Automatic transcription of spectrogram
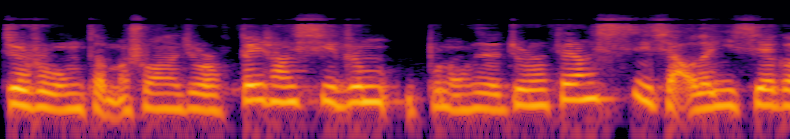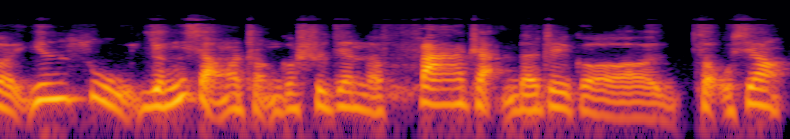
就是我们怎么说呢，就是非常细致不能说，就是非常细小的一些个因素影响了整个事件的发展的这个走向。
